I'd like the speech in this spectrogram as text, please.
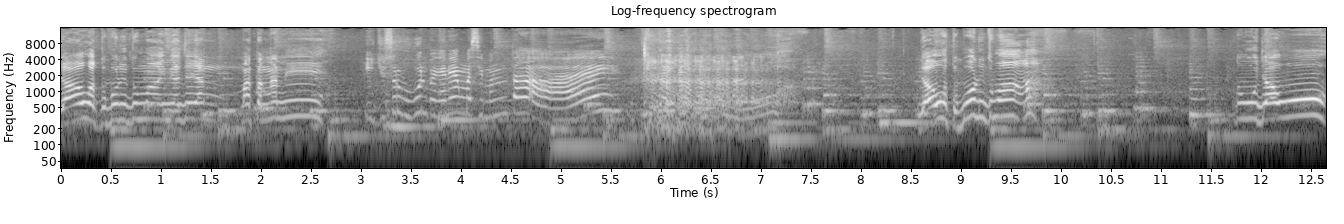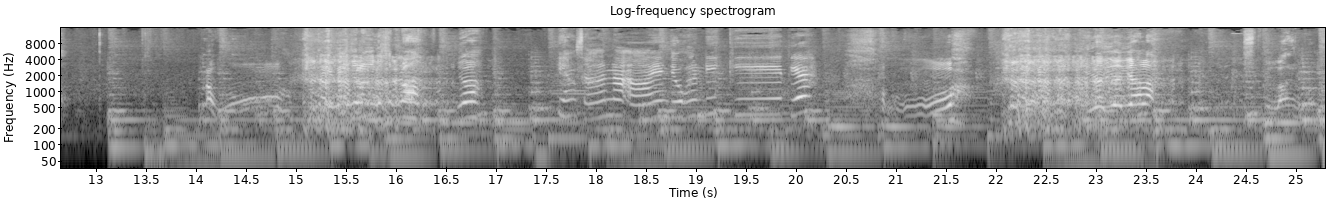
Jauh tuh bun itu mah ini aja yang matengan nih. Ih, justru Bubun pengennya yang masih mentah, ai. Jauh tuh bun itu mah. Ah. Tuh jauh. Allah, ini aja yang sebelah, ya. Yang sana, ai, yang jauhan dikit ya. Oh. Iya, iya, iya lah. Bismillahirrahmanirrahim.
